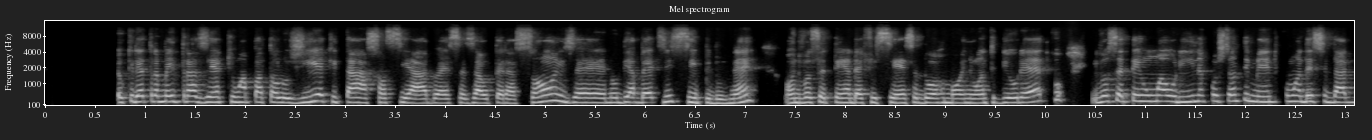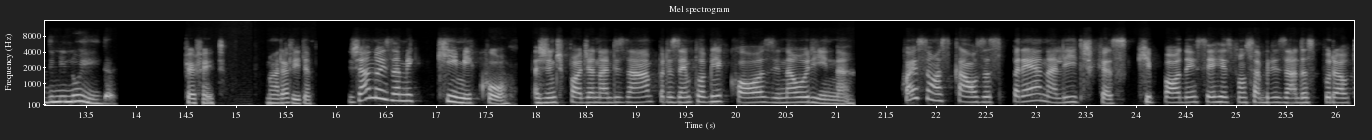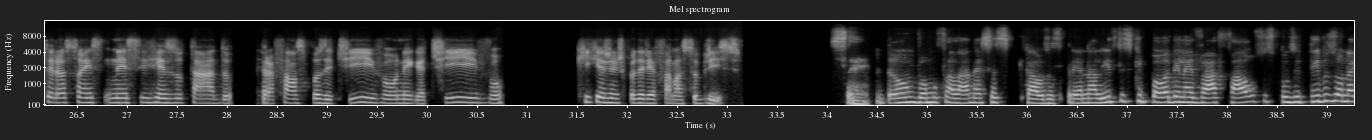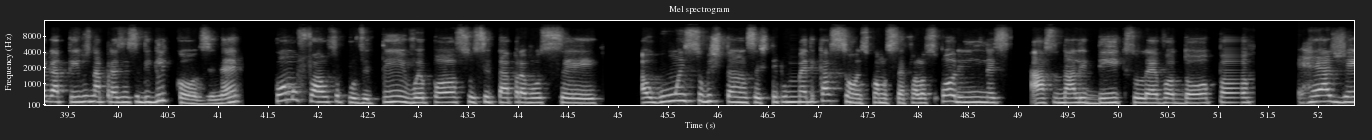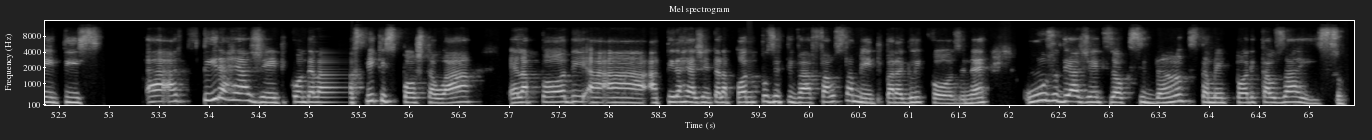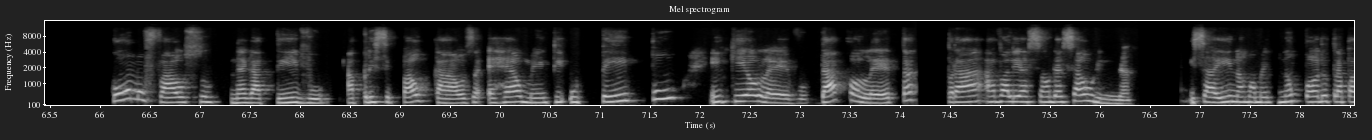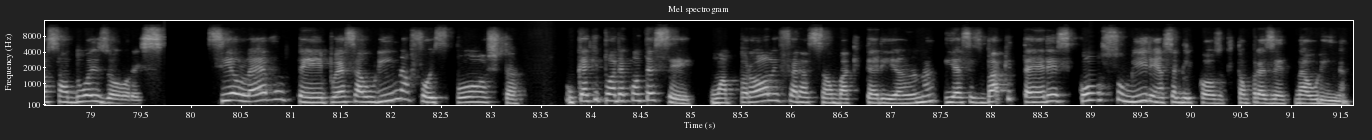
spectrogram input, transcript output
Eu queria também trazer aqui uma patologia que está associada a essas alterações é no diabetes insípido, né? Onde você tem a deficiência do hormônio antidiurético e você tem uma urina constantemente com uma densidade diminuída. Perfeito, maravilha. Já no exame químico, a gente pode analisar, por exemplo, a glicose na urina. Quais são as causas pré-analíticas que podem ser responsabilizadas por alterações nesse resultado para falso positivo ou negativo? O que, que a gente poderia falar sobre isso? Certo. Então, vamos falar nessas causas pré-analíticas que podem levar a falsos positivos ou negativos na presença de glicose, né? Como falso positivo, eu posso citar para você algumas substâncias, tipo medicações, como cefalosporinas, ácido nalidíxico, levodopa, reagentes. A, a tira reagente, quando ela fica exposta ao ar, ela pode, a, a, tira reagente, ela pode positivar falsamente para a glicose, né? O uso de agentes oxidantes também pode causar isso. Como falso negativo, a principal causa é realmente o tempo em que eu levo da coleta para avaliação dessa urina. Isso aí normalmente não pode ultrapassar duas horas. Se eu levo um tempo, essa urina foi exposta, o que é que pode acontecer? Uma proliferação bacteriana e essas bactérias consumirem essa glicose que estão presentes na urina.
